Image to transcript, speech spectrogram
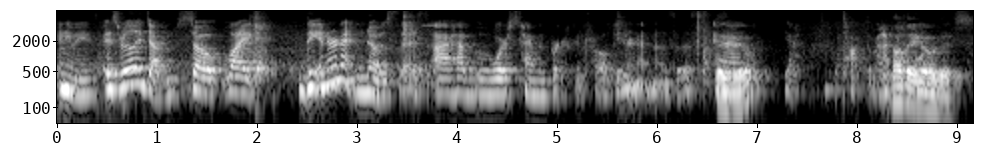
Anyways, it's really dumb. So like. The internet knows this. I have the worst time with birth control. The internet knows this. They And- do? Yeah, I've talked about it. How they know this?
